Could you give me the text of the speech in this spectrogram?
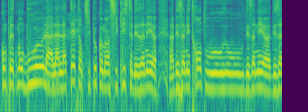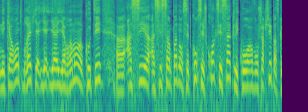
complètement boueux, la, la, tête un petit peu comme un cycliste des années des années 30 ou, des années des années 40. Bref, il y a, il y a- il y a vraiment un côté euh, assez assez sympa dans cette course et je crois que c'est ça que les coureurs vont chercher parce que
